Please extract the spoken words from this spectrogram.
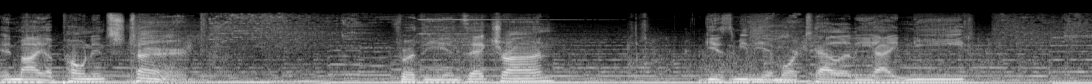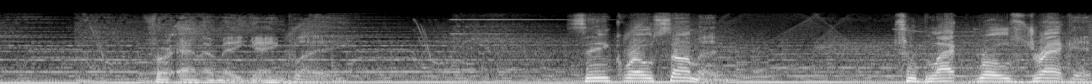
in my opponent's turn. For the Inzektron, gives me the immortality I need. for anime gameplay. Synchro Summon to Black Rose Dragon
